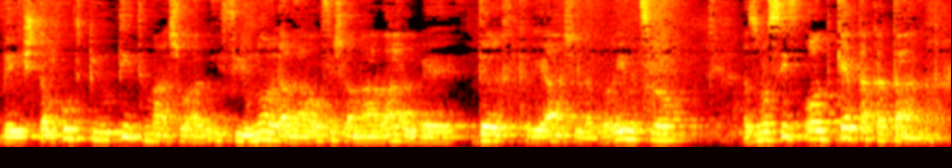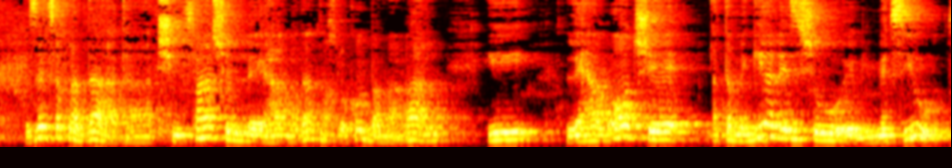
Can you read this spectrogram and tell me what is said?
בהשתלחות פיוטית משהו, על אפיונו, על האופי של המהר"ל ודרך קריאה של הדברים אצלו. אז נוסיף עוד קטע קטן, וזה צריך לדעת, השאיפה של העמדת מחלוקות במהר"ל היא להראות שאתה מגיע לאיזושהי מציאות,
